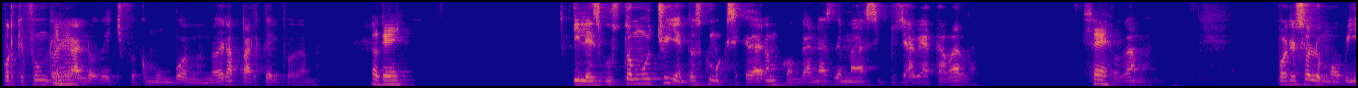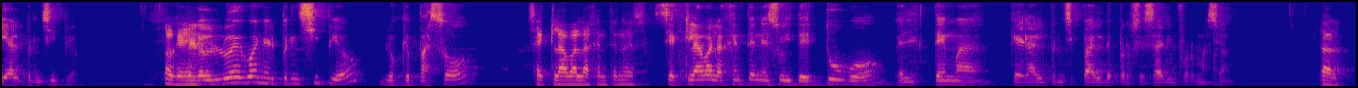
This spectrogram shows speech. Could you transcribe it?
porque fue un regalo, de hecho, fue como un bono, no era parte del programa. Ok. Y les gustó mucho y entonces como que se quedaron con ganas de más y pues ya había acabado sí. el programa. Por eso lo moví al principio. Okay. Pero luego en el principio lo que pasó... Se clava la gente en eso. Se clava la gente en eso y detuvo el tema que era el principal de procesar información. Claro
